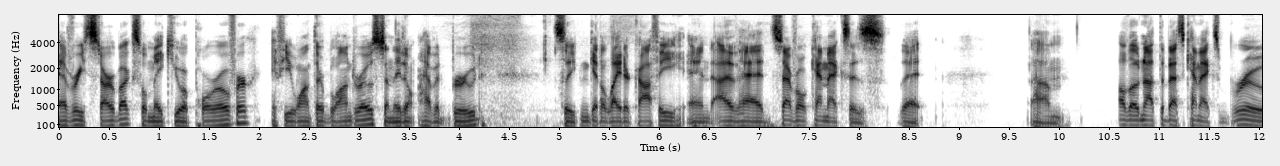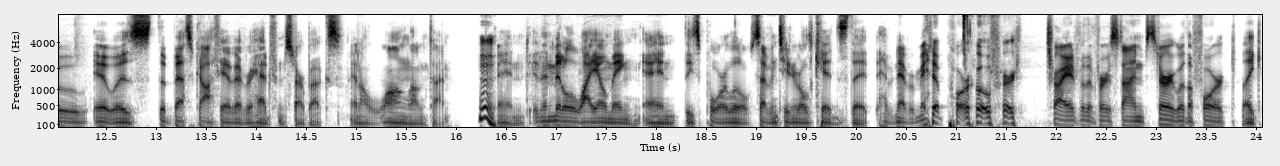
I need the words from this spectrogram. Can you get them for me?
Every Starbucks will make you a pour over if you want their blonde roast and they don't have it brewed so you can get a lighter coffee. And I've had several Chemexes that, um, although not the best Chemex brew, it was the best coffee I've ever had from Starbucks in a long, long time. Hmm. And in the middle of Wyoming, and these poor little 17 year old kids that have never made a pour over try it for the first time, stirring with a fork. Like,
